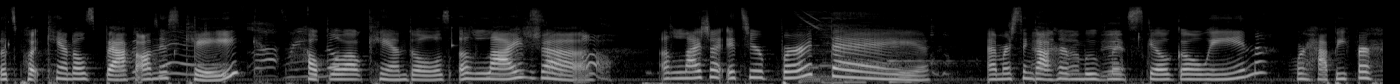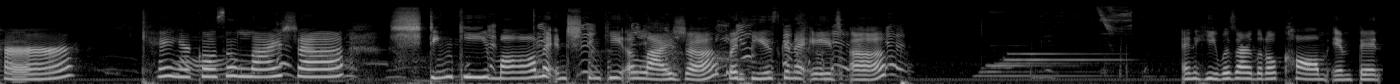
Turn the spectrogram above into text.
Let's put candles back on this cake. Help blow out candles. Elijah. Elijah, it's your birthday. Emerson got her movement skill going. We're happy for her. Okay, here goes Elijah. Stinky mom and stinky Elijah, but he is going to age up. And he was our little calm infant.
